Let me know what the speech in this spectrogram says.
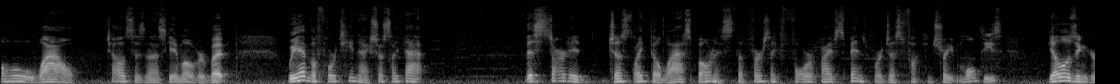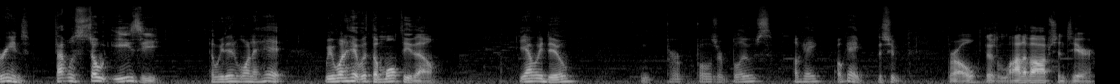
Oh, wow. Chalices and that's game over. But we have a 14x just like that. This started just like the last bonus. The first like four or five spins were just fucking straight multis. Yellows and greens. That was so easy. And we didn't want to hit. We want to hit with the multi though. Yeah, we do. Purples or blues? Okay, okay. This should... Bro, there's a lot of options here.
